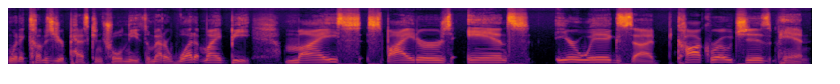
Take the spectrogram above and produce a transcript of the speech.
when it comes to your pest control needs, no matter what it might be mice, spiders, ants, earwigs, uh, cockroaches, man,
